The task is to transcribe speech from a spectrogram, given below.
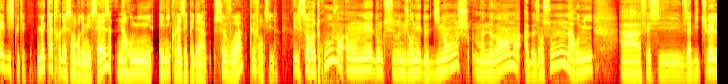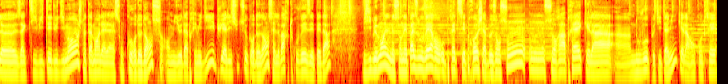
et discuter. Le 4 décembre 2016, Narumi et Nicolas Zepeda se voient, que font-ils? Ils se retrouvent, on est donc sur une journée de dimanche, mois de novembre, à Besançon. Narumi a fait ses habituelles euh, activités du dimanche, notamment elle a son cours de danse en milieu d'après-midi, et puis à l'issue de ce cours de danse, elle va retrouver Zepeda Visiblement, elle ne s'en est pas ouverte auprès de ses proches à Besançon. On saura après qu'elle a un nouveau petit ami qu'elle a rencontré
